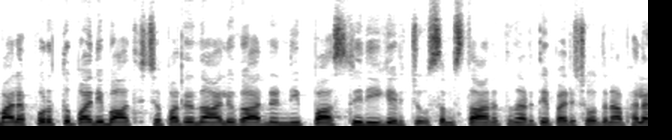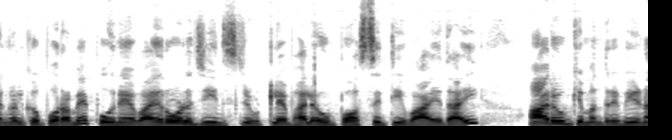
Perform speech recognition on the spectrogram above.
മലപ്പുറത്ത് പനി ബാധിച്ച പതിനാലുകാരന് നിപ്പ സ്ഥിരീകരിച്ചു. സംസ്ഥാനത്ത് നടത്തിയ പരിശോധനാ ഫലങ്ങൾക്ക് പുറമെ പൂനെ വൈറോളജി ഇൻസ്റ്റിറ്റ്യൂട്ടിലെ ഫലവും പോസിറ്റീവായതായി ആരോഗ്യമന്ത്രി വീണ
